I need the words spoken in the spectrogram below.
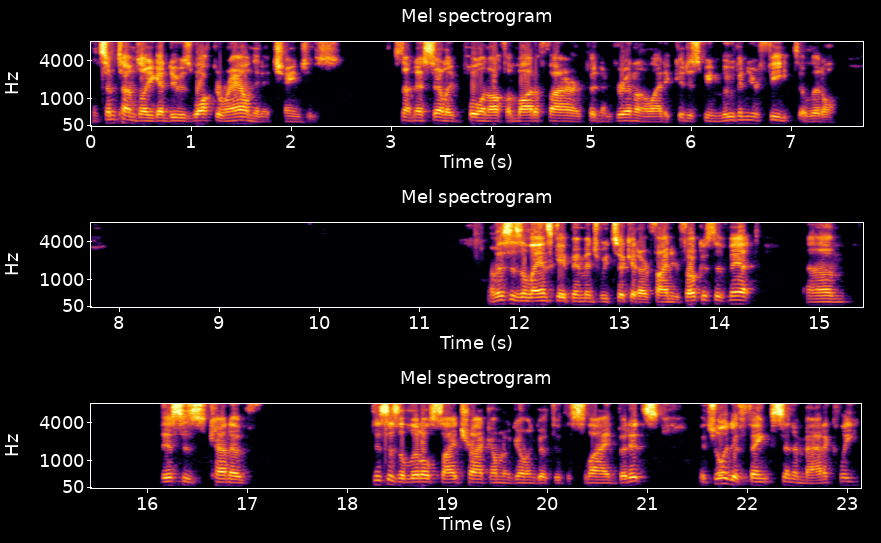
And sometimes all you got to do is walk around and it changes. It's not necessarily pulling off a modifier or putting a grid on a light. It could just be moving your feet a little. Now this is a landscape image we took at our Find Your Focus event. Um, this is kind of, this is a little sidetrack. I'm going to go and go through the slide, but it's it's really to think cinematically.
